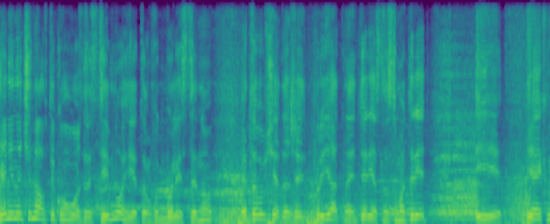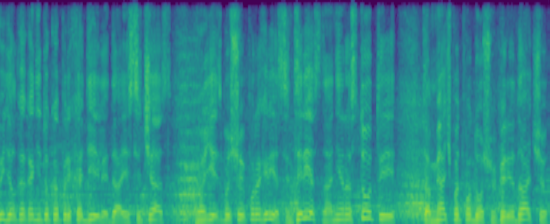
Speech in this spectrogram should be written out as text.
Я не начинал в таком возрасте, и многие там футболисты, но это вообще даже приятно, интересно смотреть. И я их видел, как они только приходили, да, и сейчас, но есть большой прогресс. Интересно, они растут, и там мяч под подошву, передачу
